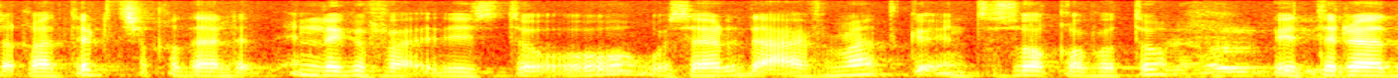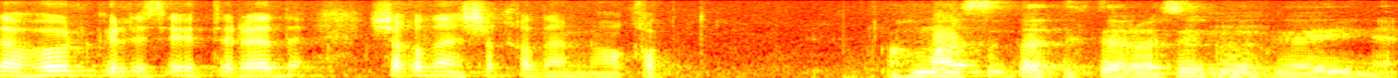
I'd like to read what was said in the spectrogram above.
dhakhaatiirta shaqadaa lahayd in laga faa'iidaysto oo wasaaradda caafimaadka inta soo qabato ay tiraahda howlgelis ay tiraahda shaqadan shaqadan noo qabto maasantaa doctor waa soo gabagabeynaa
